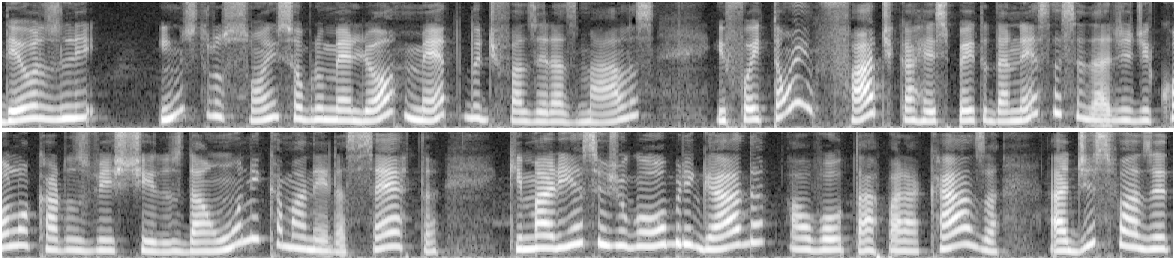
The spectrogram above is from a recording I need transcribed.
Deu-lhe instruções sobre o melhor método de fazer as malas e foi tão enfática a respeito da necessidade de colocar os vestidos da única maneira certa que Maria se julgou obrigada, ao voltar para casa, a desfazer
